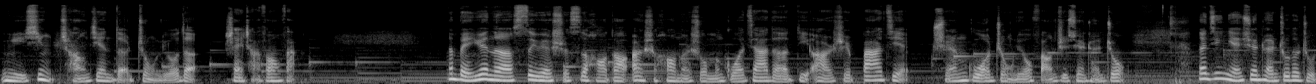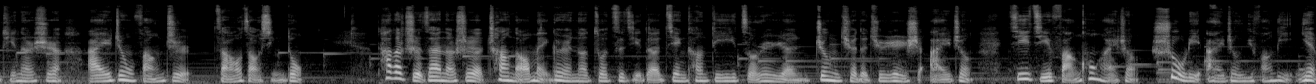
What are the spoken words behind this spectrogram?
女性常见的肿瘤的筛查方法。那本月呢，四月十四号到二十号呢，是我们国家的第二十八届全国肿瘤防治宣传周。那今年宣传周的主题呢是癌症防治早早行动，它的旨在呢是倡导每个人呢做自己的健康第一责任人，正确的去认识癌症，积极防控癌症，树立癌症预防理念。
